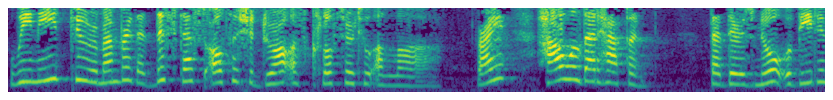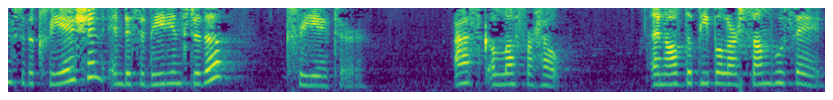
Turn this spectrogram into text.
we need to remember that this test also should draw us closer to Allah. Right? How will that happen? That there is no obedience to the creation in disobedience to the Creator. Ask Allah for help. And of the people are some who say,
